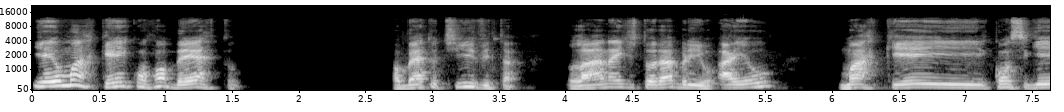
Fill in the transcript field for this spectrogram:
E aí eu marquei com Roberto, Roberto Tivita, lá na editora Abril. Aí eu marquei, consegui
